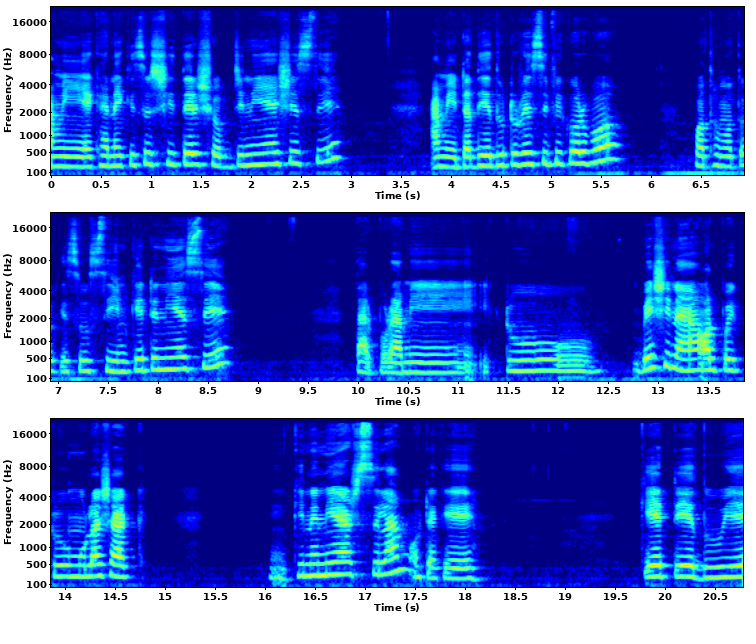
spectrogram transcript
আমি এখানে কিছু শীতের সবজি নিয়ে এসেছি। আমি এটা দিয়ে দুটো রেসিপি করব। প্রথমত কিছু সিম কেটে নিয়েছি। তারপর আমি একটু বেশি না, অল্প একটু মূলা শাক কিনে নিয়ে আসছিলাম। ওটাকে কেটে ধুয়ে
